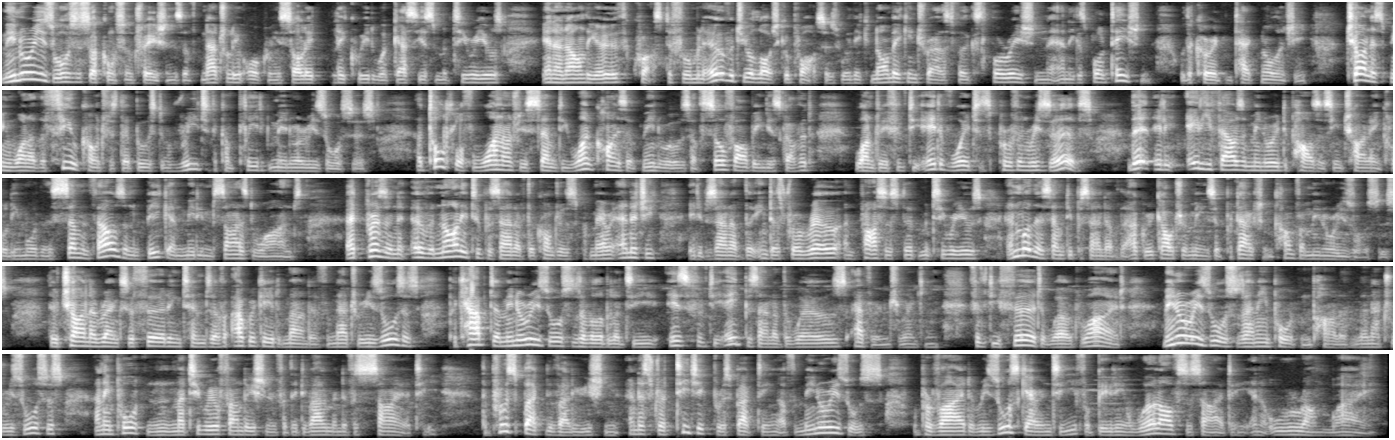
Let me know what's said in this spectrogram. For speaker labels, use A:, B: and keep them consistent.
A: Mineral resources are concentrations of naturally occurring solid, liquid, or gaseous materials in and on the Earth crust formed over geological process with economic interest for exploration and exploitation with the current technology. China has been one of the few countries that boast and complete mineral resources. A total of 171 kinds of minerals have so far been discovered, 158 of which is proven reserves. There are nearly 80,000 mineral deposits in China, including more than 7,000 big and medium-sized ones. At present, over 92% of the country's primary energy, 80% of the industrial raw and processed materials, and more than 70% of the agricultural means of production come from mineral resources. Though China ranks third in terms of aggregate amount of natural resources, per capita mineral resources availability is 58% of the world's average, ranking 53rd worldwide. Mineral resources are an important part of the natural resources, an important material foundation for the development of a society. The prospective evaluation and the strategic prospecting of mineral resources will provide a resource guarantee for building a well-off society in an all-round way.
